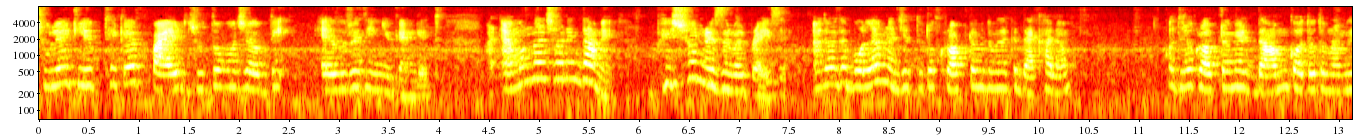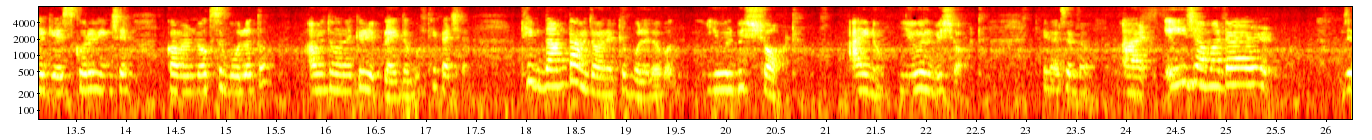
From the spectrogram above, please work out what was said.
চুলের ক্লিপ থেকে পায়ের জুতো মোজা অবধি এভরিথিং ইউ ক্যান গেট আর এমন নয় অনেক দামে, ভীষণ রিজনেবল প্রাইসে আমি তোমাকে বললাম না যে দুটো ক্রপ টপ তোমাদেরকে দেখালাম। দুটো ক্রপ টমের দাম কত তোমরা আমাকে গেস করে নিচে কমেন্ট বক্সে বলো তো। আমি তোমাদেরকে রিপ্লাই দেবো, ঠিক আছে? ঠিক দামটা আমি তোমাদেরকে বলে দেবো। You will be shocked I know you will be shocked ঠিক আছে তো? আর এই জামাটার যে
